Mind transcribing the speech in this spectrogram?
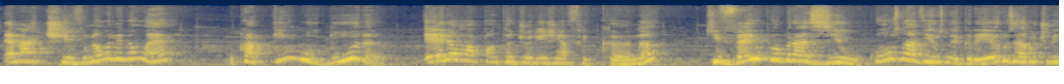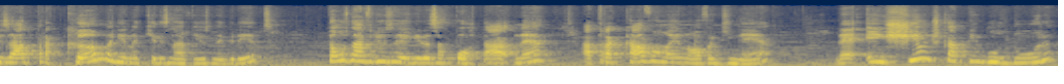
é nativo. Não, ele não é. O capim gordura, ele é uma planta de origem africana que veio para o Brasil com os navios negreiros, era utilizado para cama ali naqueles navios negreiros então os navios negreiros aportar, né, atracavam lá em Nova Guiné, né, enchiam de capim gordura,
